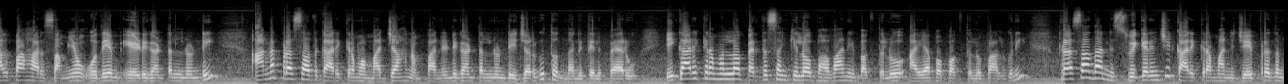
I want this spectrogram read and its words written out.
అల్పాహార సమయం ఉదయం ఏడు గంటల నుండి అన్నప్రసాద్ కార్యక్రమం మధ్యాహ్నం పన్నెండు గంటల నుండి జరుగుతుందని తెలిపారు. ఈ కార్యక్రమంలో పెద్ద సంఖ్యలో భవానీ భక్తులు అయ్యప్ప భక్తులు పాల్గొని ప్రసాదాన్ని స్వీకరించి కార్యక్రమాన్ని జయప్రదం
